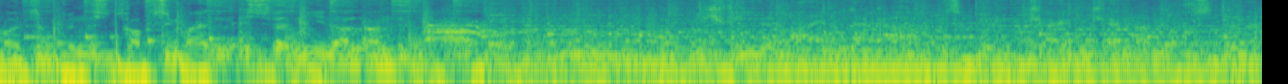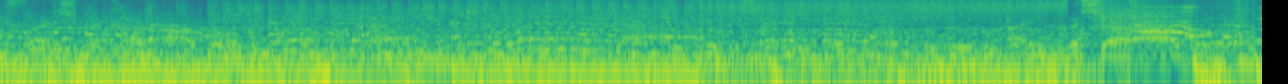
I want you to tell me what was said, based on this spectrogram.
Heute bin ich top, sie meinten, ich werd Niederlanden. Agu. Ich finde mein lecker. Ich bin kein Kenner, doch ich bin ein Feinschmecker. Aber ihr küsst die meine Tochter. Hier wird ich eingebrochen, berühren. Aber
